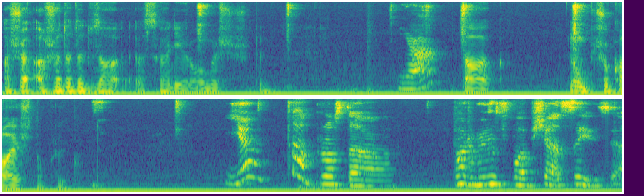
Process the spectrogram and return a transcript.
А що, а що ти тут взага- взагалі робиш? Що ти... Я? Так. Ну, шукаєш, наприклад. Я? Та просто пару минут пообщатися і все.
